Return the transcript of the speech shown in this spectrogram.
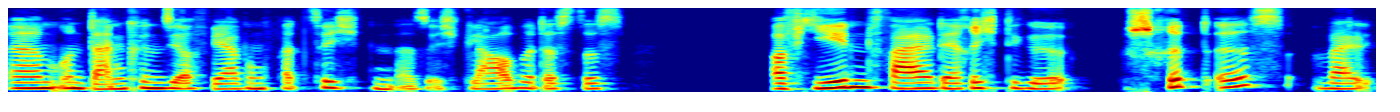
ähm, und dann können sie auf Werbung verzichten. Also ich glaube, dass das auf jeden Fall der richtige Schritt ist, weil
